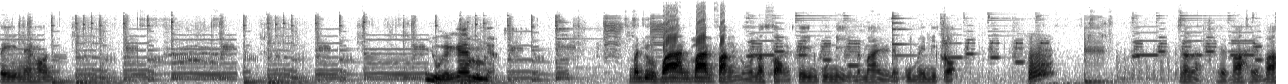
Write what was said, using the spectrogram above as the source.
ตีนในฮอน อยู่ใกล้ๆมึงเนี่ยมันอยู่บ้านบ้านฝั่งนู้นนะสองตีนกูหนีมันมาอยู่เนี่ยกูไม่มีเกาะนั่นน่ะ เห็นป่ะเห็นป่ะ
